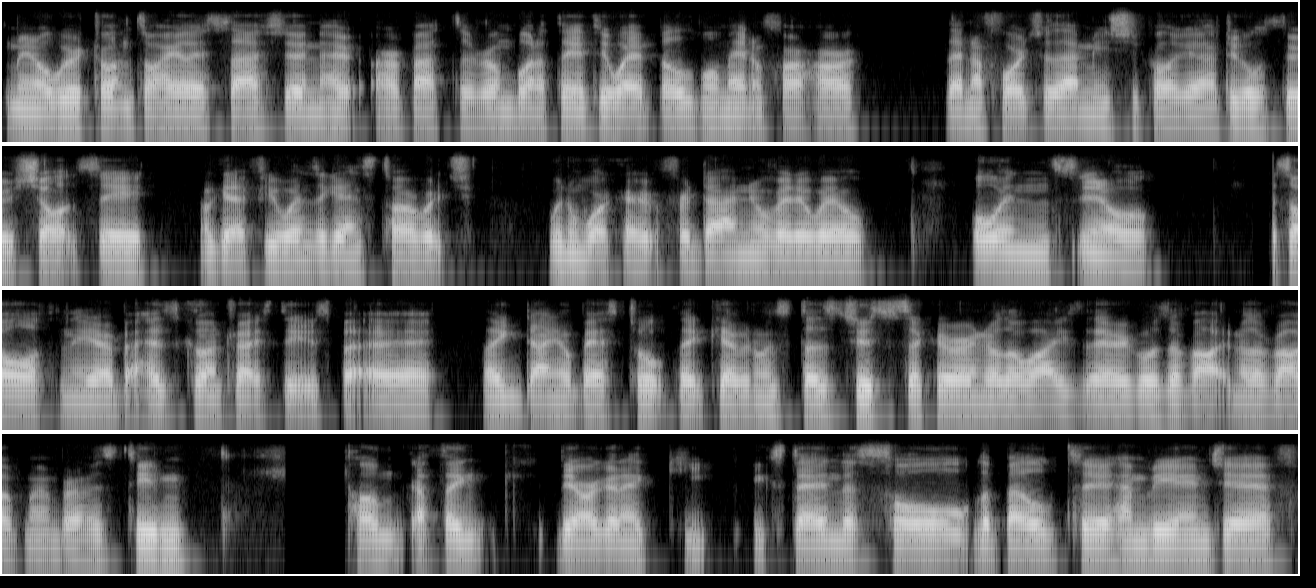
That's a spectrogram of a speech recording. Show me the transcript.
you know, we were talking to Hailey Sasha and her, her path to Rumble, and I think if they want to build momentum for her, then unfortunately that means she's probably going to have to go through Shotzi or get a few wins against her, which wouldn't work out for Daniel very well. Owens, you know, it's all up in the air but his contract status, but uh, I think Daniel best hope that Kevin Owens does to stick around. Otherwise, there goes val- another valuable member of his team. Punk, I think they are going to keep extend this whole the build to him v MJF.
